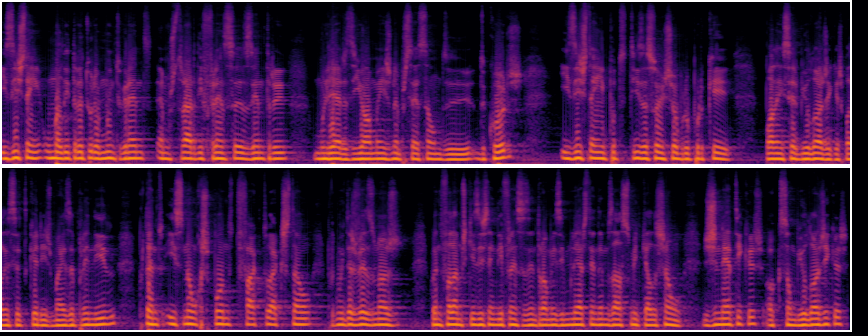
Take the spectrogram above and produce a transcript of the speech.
existem uma literatura muito grande a mostrar diferenças entre mulheres e homens na percepção de, de cores. Existem hipotetizações sobre o porquê podem ser biológicas, podem ser de cariz mais aprendido. Portanto, isso não responde de facto à questão, porque muitas vezes nós, quando falamos que existem diferenças entre homens e mulheres, tendemos a assumir que elas são genéticas ou que são biológicas,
